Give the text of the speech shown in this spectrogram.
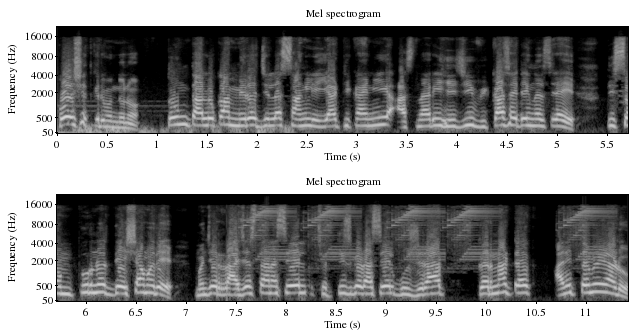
होय शेतकरी बंधूंनो तुंग तालुका मिरज जिल्हा सांगली या ठिकाणी असणारी ही जी विकास हायटेक नर्सरी आहे ती संपूर्ण देशामध्ये म्हणजे राजस्थान असेल छत्तीसगड असेल गुजरात कर्नाटक आणि तमिळनाडू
